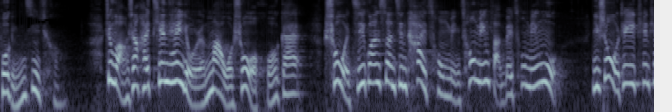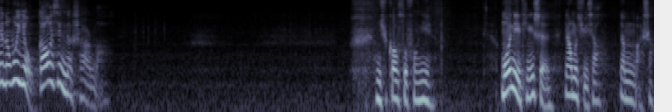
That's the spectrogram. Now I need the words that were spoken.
我零继承，这网上还天天有人骂我说我活该，说我机关算尽太聪明，聪明反被聪明误。你说我这一天天的，我有高兴的事儿吗？你去告诉封印，模拟庭审，要么取消，要么马上。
